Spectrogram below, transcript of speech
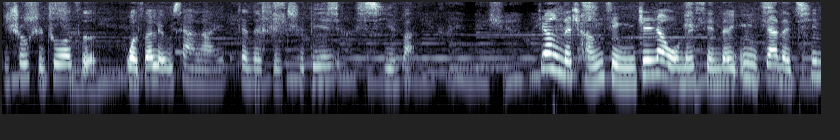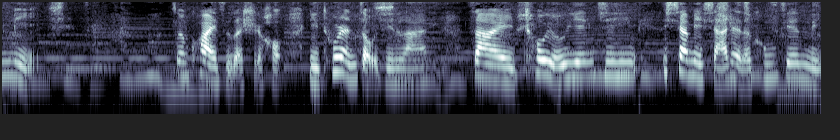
你收拾桌子，我则留下来站在水池边洗碗。这样的场景真让我们显得愈加的亲密。攥筷子的时候，你突然走进来。在抽油烟机下面狭窄的空间里，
